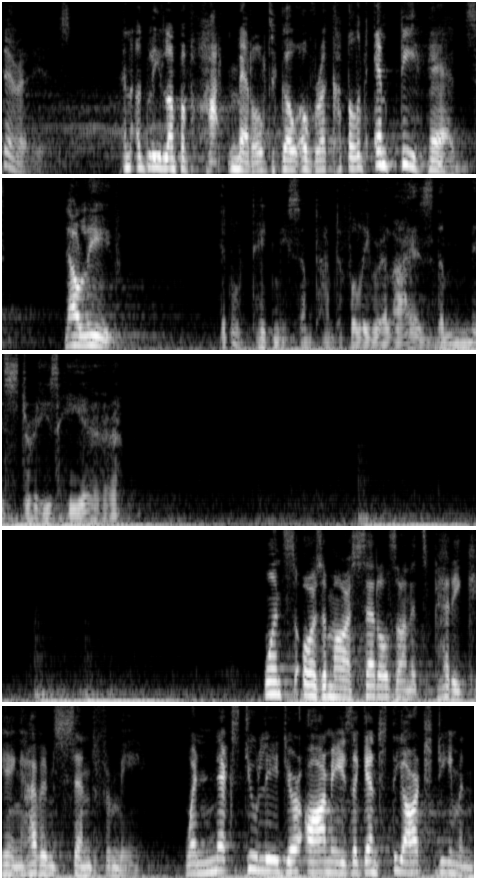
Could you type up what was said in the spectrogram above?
There it is. An ugly lump of hot metal to go over a couple of empty heads. Now leave. It will take me some time to fully realize the mysteries here. Once Orzammar settles on its petty king, have him send for me. When next you lead your armies against the Archdemon,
